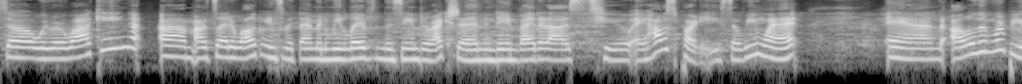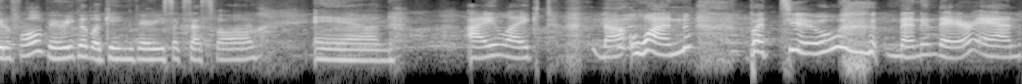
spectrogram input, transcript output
So we were walking um, outside of Walgreens with them, and we lived in the same direction. And they invited us to a house party. So we went, and all of them were beautiful, very good looking, very successful. And I liked not one, but two men in there. And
